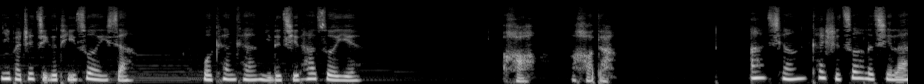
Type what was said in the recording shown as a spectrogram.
你把这几个题做一下。我看看你的其他作业。好，好的。阿强开始做了起来，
